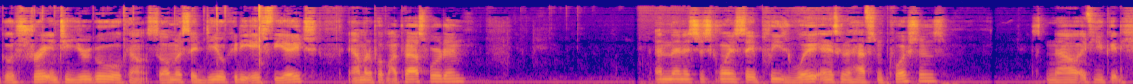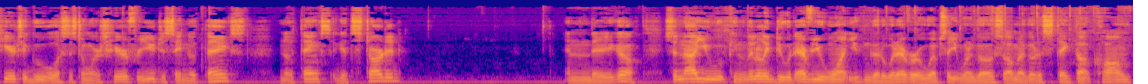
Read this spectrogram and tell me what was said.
go straight into your Google account. So I'm going to say DioKittyHVH, and I'm going to put my password in and then it's just going to say please wait and it's going to have some questions. So now if you could hear to google assistant works here for you just say no thanks no thanks it gets started. And there you go. So now you can literally do whatever you want. You can go to whatever website you want to go. So i'm going to go to stake.com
